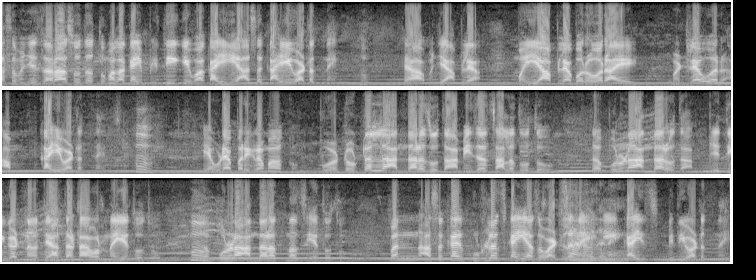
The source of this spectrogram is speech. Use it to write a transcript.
असं म्हणजे जरा सुद्धा तुम्हाला काही भीती किंवा काही असं काही वाटत नाही. हं, त्या म्हणजे आपल्या मैया आपल्या बरोबर आहे म्हटल्यावर आम काही वाटत नाही. हं. एवढ्या परिक्रमा टोटल अंधारच होता. आम्ही जर चालत होतो तर पूर्ण अंधार होता. म्हणजे तिकडनं त्या तटावरनं येत होतो. तर पूर्ण अंधारातनच येत होतो. पण असं काय कुठलंच काही असं वाटलं नाही नाही. की काहीच भीती वाटत नाही.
